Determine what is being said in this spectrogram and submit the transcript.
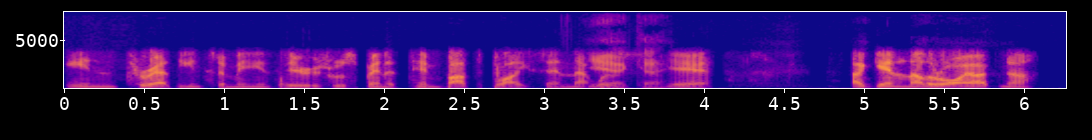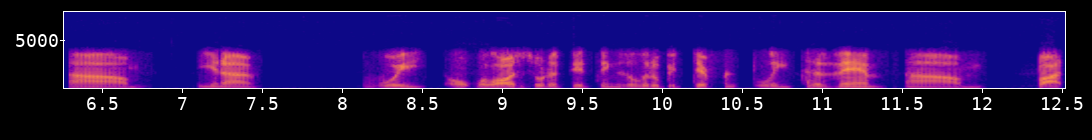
in throughout the Inter Dominion series was spent at Tim Butt's place, and that yeah, was okay. yeah, again another eye opener. Um, you know, we well, I sort of did things a little bit differently to them, um, but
